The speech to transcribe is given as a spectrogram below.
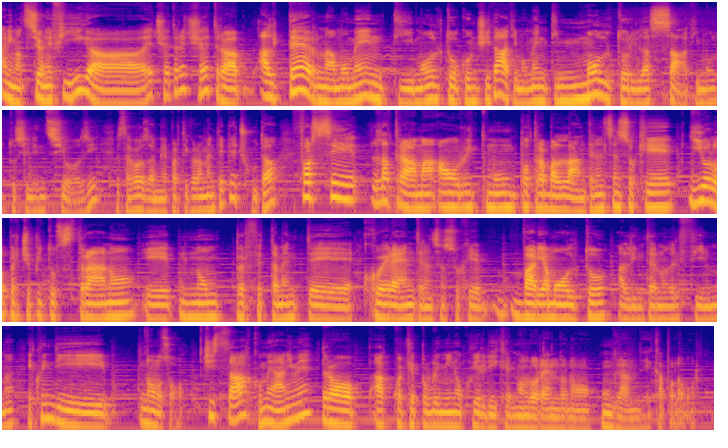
Animazione figa, eccetera, eccetera. Alterna momenti molto concitati, momenti molto rilassati, molto silenziosi. Questa cosa mi è particolarmente piaciuta. Forse la trama ha un ritmo un po' traballante, nel senso che io l'ho percepito strano e non perfettamente coerente, nel senso che varia molto all'interno del film. E quindi non lo so, ci sta come anime, però ha qualche problemino qui e lì che non lo rendono un grande capolavoro.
